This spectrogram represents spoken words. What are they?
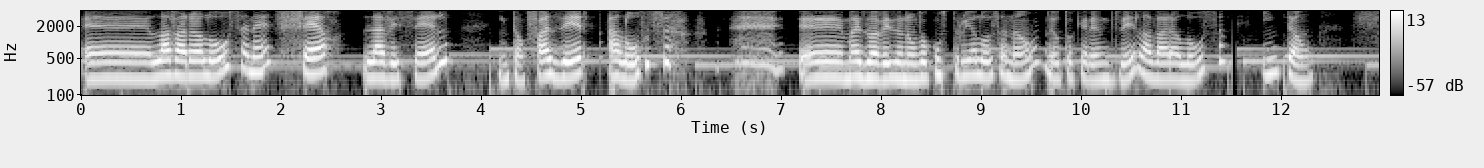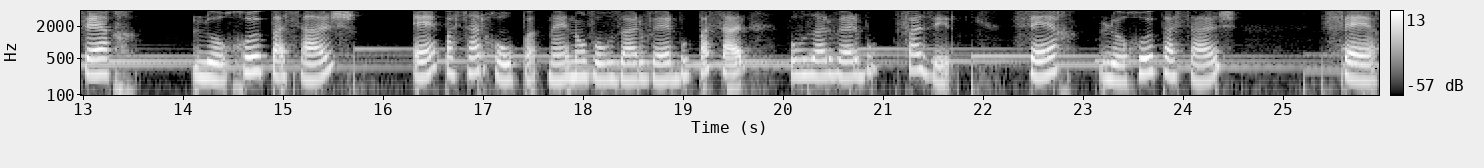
é, lavar a louça, né? Faire la vaisselle então, fazer a louça. É, mais uma vez, eu não vou construir a louça, não. Eu tô querendo dizer lavar a louça. Então, faire le repassage é passar roupa, né? Não vou usar o verbo passar, vou usar o verbo fazer. Faire le repassage, faire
